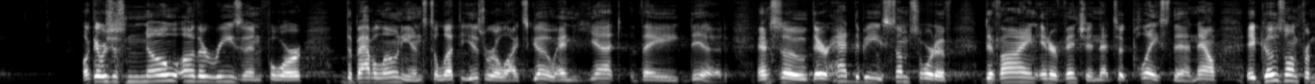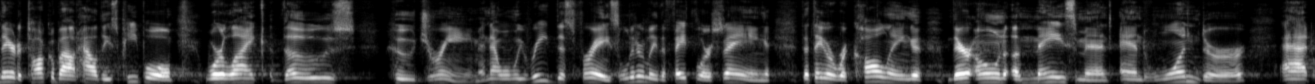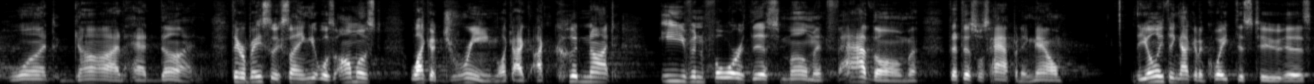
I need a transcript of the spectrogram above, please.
Like there was just no other reason for the Babylonians to let the Israelites go, and yet they did. And so there had to be some sort of divine intervention that took place then. Now, it goes on from there to talk about how these people were like those who dream. And now, when we read this phrase, literally the faithful are saying that they are recalling their own amazement and wonder at what God had done. They were basically saying it was almost like a dream, like I, I could not even for this moment fathom that this was happening. Now, the only thing I can equate this to is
